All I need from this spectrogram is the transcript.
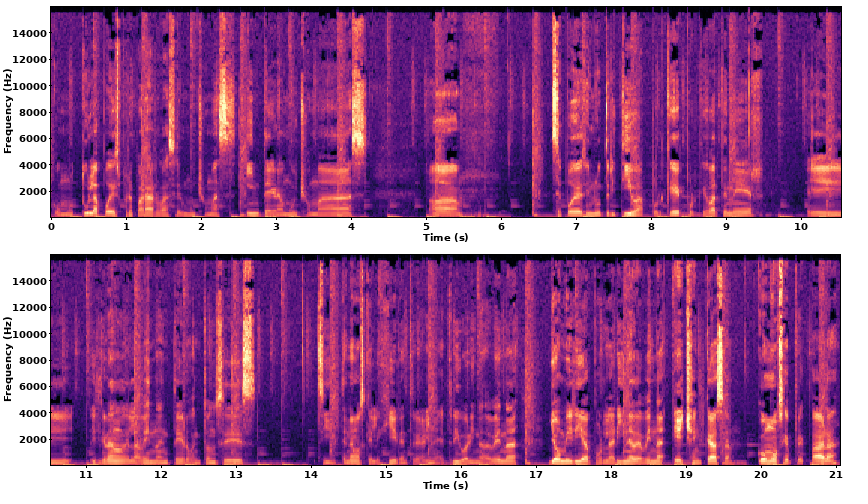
como tú la puedes preparar va a ser mucho más íntegra mucho más ah, se puede decir nutritiva. ¿Por qué? Porque va a tener el, grano de la avena entero. Entonces, si tenemos que elegir entre harina de trigo, harina de avena, yo me iría por la harina de avena hecha en casa. ¿Cómo se prepara?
